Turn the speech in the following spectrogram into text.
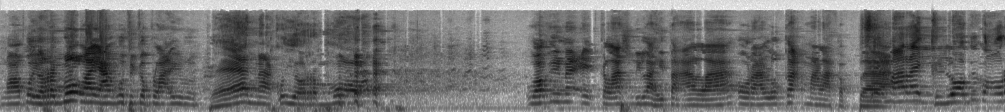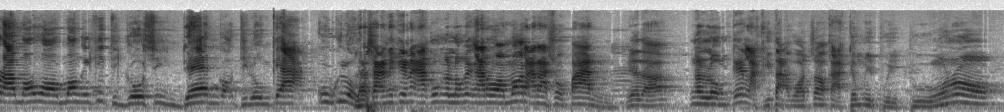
Ngapa ya remuk wayangku dikeplaki ngono. Ben aku ya remuk. Wong iki nek ikhlas lillahi taala, ora lokak malah Sing kebak. marai gelo ki kok ora mau ngomong iki dienggo sinden kok dilungke aku ki lho. Lah sakniki nek aku ngelungke karo omong ora sopan, ya to. Ngelungke lagi tak waca kagem ibu-ibu ngono.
